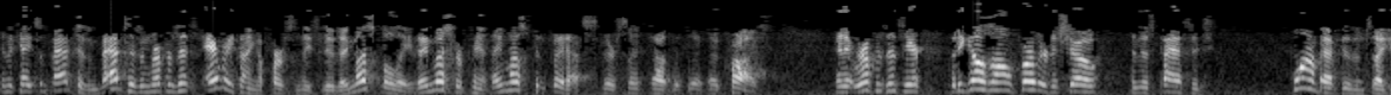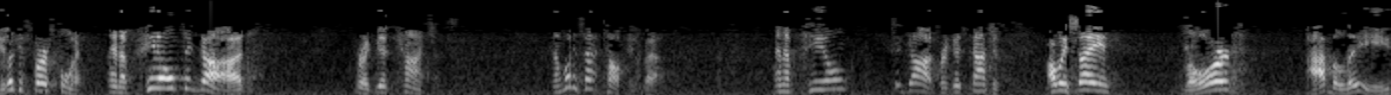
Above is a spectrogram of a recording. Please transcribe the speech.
in the case of baptism. Baptism represents everything a person needs to do. They must believe. They must repent. They must confess their sin, uh, uh, Christ. And it represents here, but he goes on further to show in this passage why baptism saves you. Look at the first point. An appeal to God for a good conscience. Now, what is that talking about? An appeal to God for a good conscience. Are we saying, Lord, I believe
